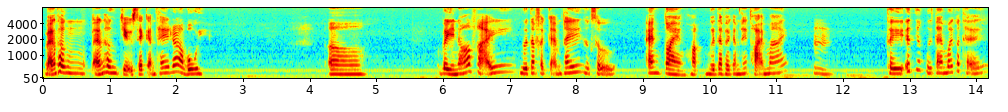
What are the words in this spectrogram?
bản thân bản thân chịu sẽ cảm thấy rất là vui. Uh, vì nó phải người ta phải cảm thấy thực sự an toàn hoặc người ta phải cảm thấy thoải mái. Ừ. thì ít nhất người ta mới có thể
